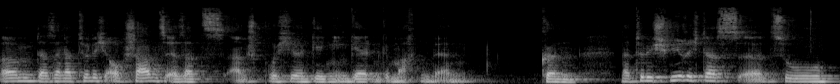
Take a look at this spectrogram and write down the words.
ähm, dass er natürlich auch Schadensersatzansprüche gegen ihn geltend gemacht werden können. Natürlich schwierig, das äh, zu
